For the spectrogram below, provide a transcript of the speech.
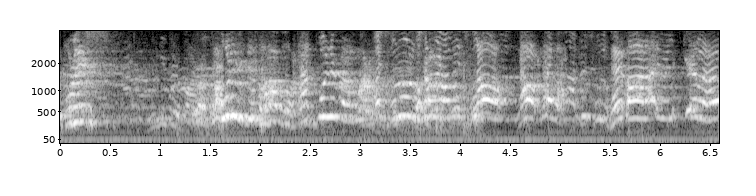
পুলিশ পুলিশকে ধরাবো না আমি শুনুন। আমি শুনুন। Never, I will kill him.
